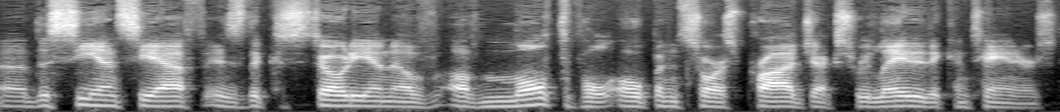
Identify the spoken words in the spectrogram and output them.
uh, the CNCF is the custodian of, of multiple open source projects related to containers.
